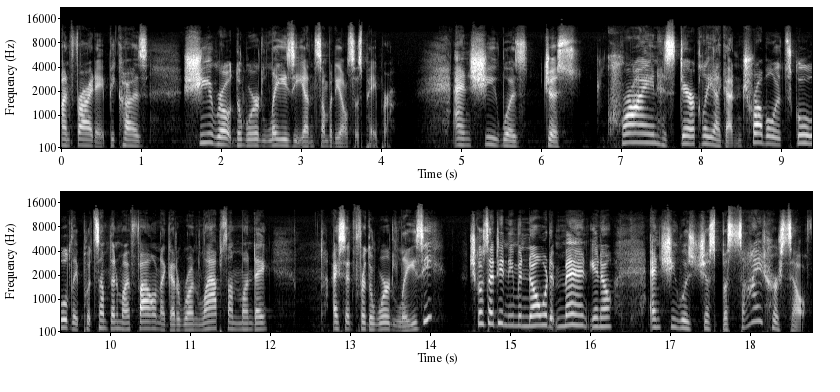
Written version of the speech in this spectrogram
on Friday because she wrote the word lazy on somebody else's paper. And she was just crying hysterically. I got in trouble at school. They put something in my file and I got to run laps on Monday. I said, For the word lazy? She goes, I didn't even know what it meant, you know? And she was just beside herself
